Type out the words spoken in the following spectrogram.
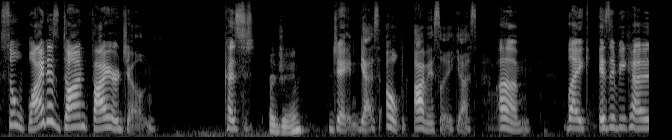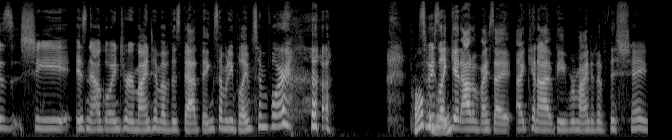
so why does Don fire Joan? Because Or Jane. Jane, yes. Oh, obviously, yes. Um, like, is it because she is now going to remind him of this bad thing somebody blames him for? Probably. so he's like, get out of my sight. I cannot be reminded of this shame.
